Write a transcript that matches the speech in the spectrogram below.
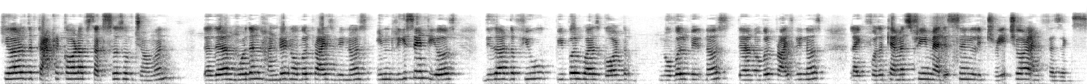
Here is the track record of success of German. There are more than 100 Nobel Prize winners. In recent years, these are the few people who has got the Nobel winners. They are Nobel Prize winners, like for the chemistry, medicine, literature, and physics.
